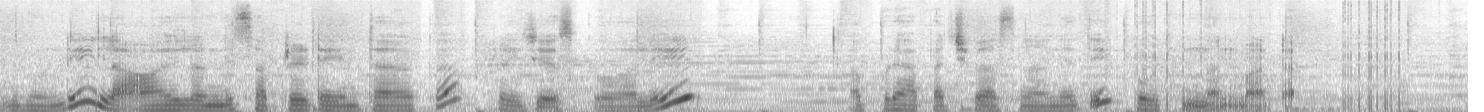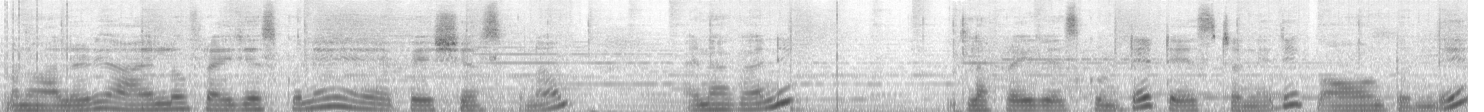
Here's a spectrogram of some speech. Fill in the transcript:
ఇదిగోండి ఇలా ఆయిల్ అన్నీ సపరేట్ అయిన తర్వాత ఫ్రై చేసుకోవాలి. అప్పుడే ఆ పచ్చివాసన అనేది పోతుందన్నమాట. మనం ఆల్రెడీ ఆయిల్లో ఫ్రై చేసుకుని పేస్ట్ చేసుకున్నాం. అయినా కానీ ఇట్లా ఫ్రై చేసుకుంటే టేస్ట్ అనేది బాగుంటుంది.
